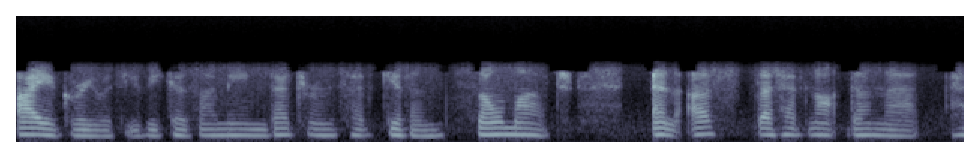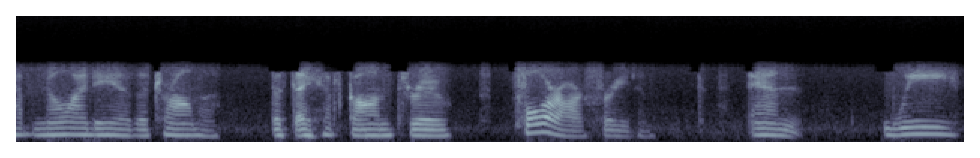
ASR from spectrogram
I agree with you because, I mean, veterans have given so much, and us that have not done that have no idea the trauma that they have gone through for our freedom. And we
